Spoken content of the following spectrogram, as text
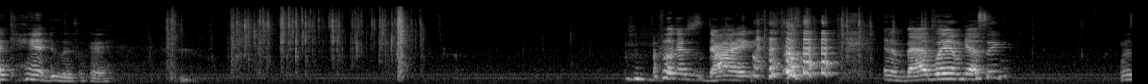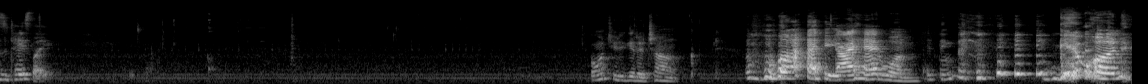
I can't do this. Okay. I feel like I just died. In a bad way, I'm guessing. What does it taste like? I want you to get a chunk. Why? I had one. I think. Get one.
